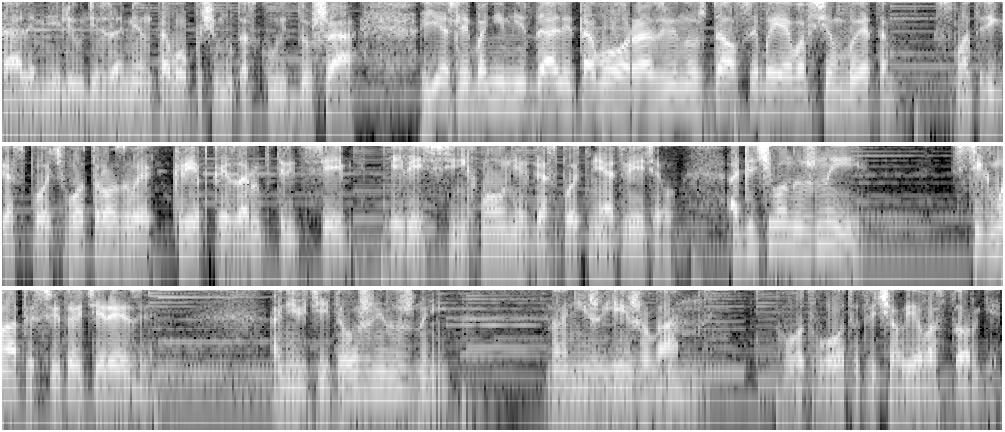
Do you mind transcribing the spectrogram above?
дали мне люди взамен того, почему тоскует душа. Если бы они мне дали того, разве нуждался бы я во всем в этом? Смотри, Господь, вот розовая крепкая зарубь 37. И весь в синих молниях Господь мне ответил. А для чего нужны? Стигматы святой Терезы. Они ведь ей тоже не нужны. Но они же ей желанны. «Вот-вот», — отвечал я в восторге.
